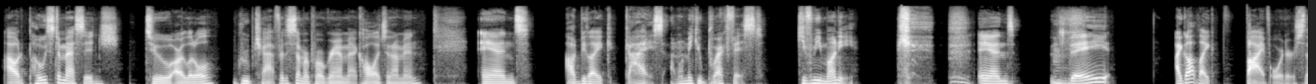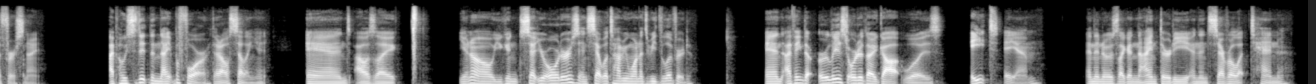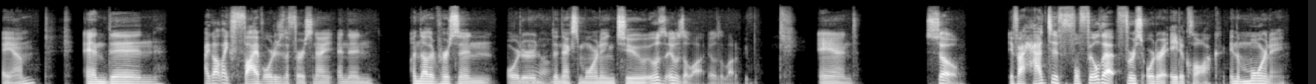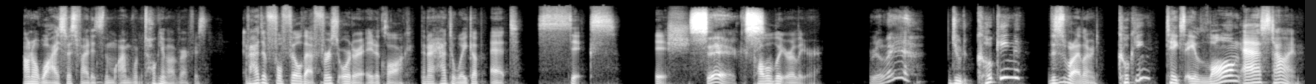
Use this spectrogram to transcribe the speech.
I would post a message to our little group chat for the summer program at college that I'm in. And I would be like, guys, I want to make you breakfast. Give me money. and mm. they, I got like five orders the first night. I posted it the night before that I was selling it. And I was like, you know, you can set your orders and set what time you want it to be delivered. And I think the earliest order that I got was 8 a.m. And then it was like a 9:30 and then several at 10 a.m. And then I got like five orders the first night and then another person ordered Damn. the next morning too. It was it was a lot. It was a lot of people. And so if I had to fulfill that first order at eight o'clock in the morning, I don't know why I specified it's the mo- I'm, I'm talking about breakfast. If I had to fulfill that first order at eight o'clock, then I had to wake up at six ish, Six. probably earlier. Really? Dude, cooking? This is what I learned. Cooking takes a long ass time.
